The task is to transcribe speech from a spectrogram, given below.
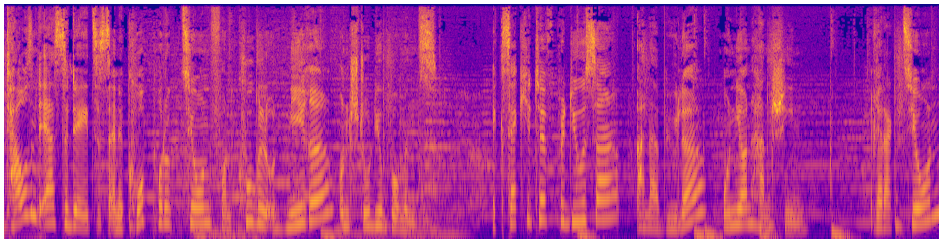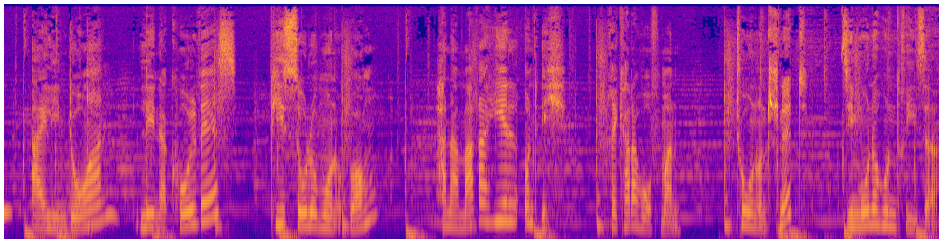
Tausend erste Dates ist eine Co-Produktion von Kugel und Niere und Studio Bummens. Executive Producer Anna Bühler und Jon Hanschin. Redaktion Eileen Doan, Lena Kohlwees, Pies Solomon Obong, Hanna Marahil und ich, Ricarda Hofmann. Ton und Schnitt Simone Hundrieser.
